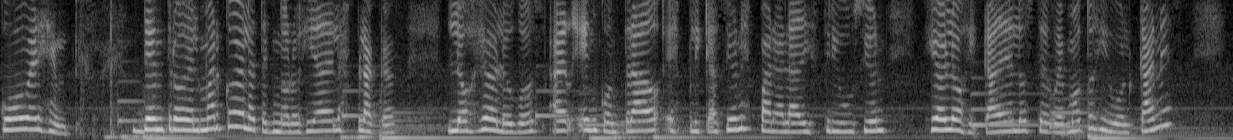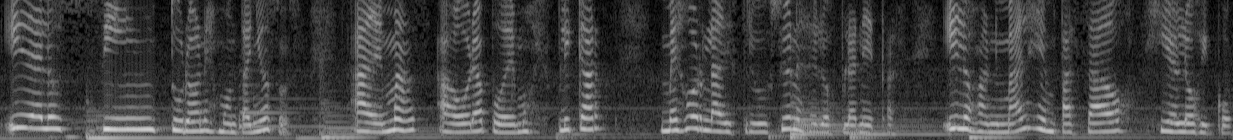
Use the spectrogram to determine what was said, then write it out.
convergentes. Dentro del marco de la tecnología de las placas, los geólogos han encontrado explicaciones para la distribución geológica de los terremotos y volcanes y de los cinturones montañosos. Además, ahora podemos explicar mejor las distribuciones de los planetas y los animales en pasado geológico,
